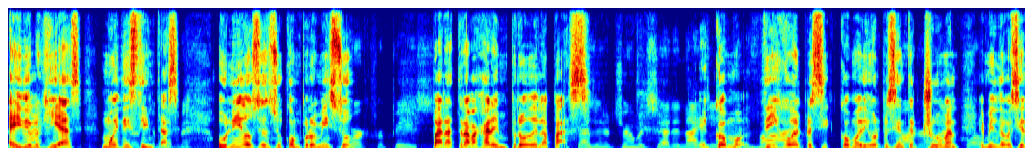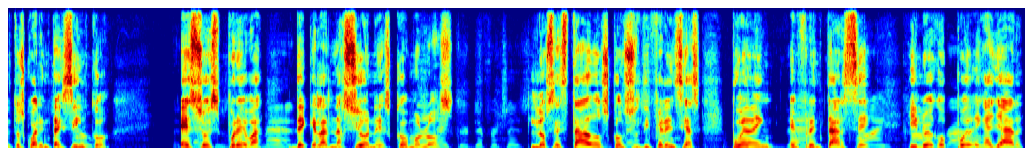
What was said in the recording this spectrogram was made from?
e ideologías muy distintas unidos en su compromiso para trabajar en pro de la paz. Eh, como dijo el, como dijo el presidente Truman en 1945, eso es prueba de que las naciones como los, los estados con sus diferencias pueden enfrentarse y luego pueden hallar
